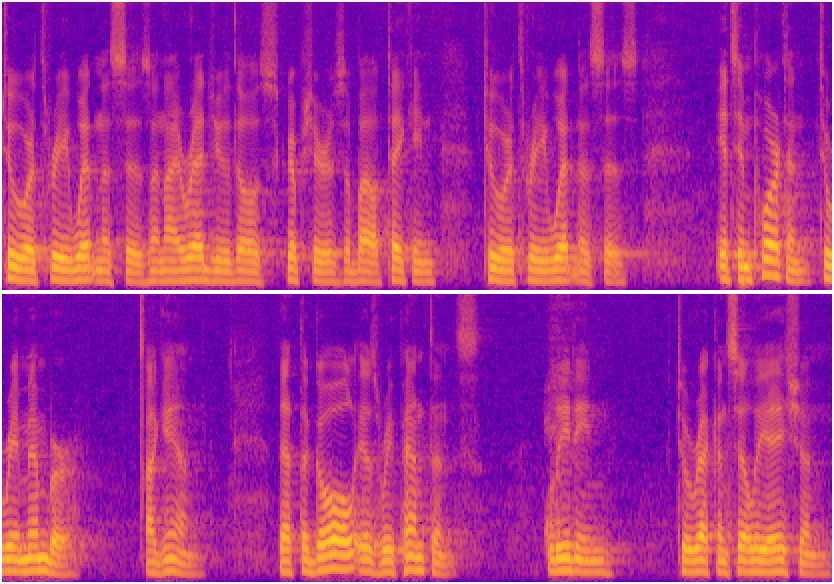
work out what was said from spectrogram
two or three witnesses. And I read you those scriptures about taking two or three witnesses. It's important to remember, again, that the goal is repentance leading to reconciliation.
